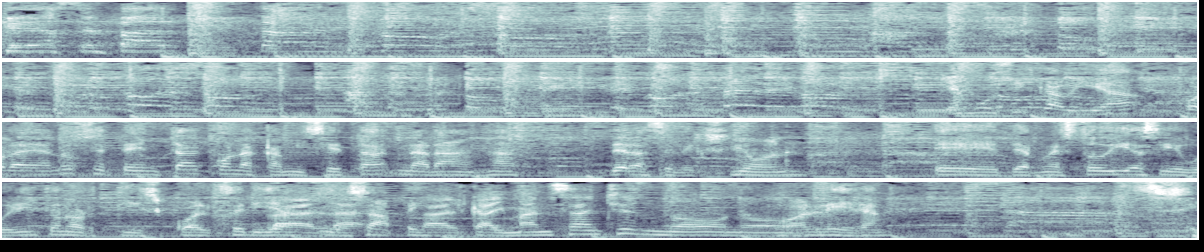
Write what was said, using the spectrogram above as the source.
que hacen palpitar gol. ¿Qué música había por allá en los 70 con la camiseta naranja de la selección eh, de Ernesto Díaz y de Willington Ortiz? ¿Cuál sería La- la- la del Caimán Sánchez, no, no. ¿Cuál era? Sí.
